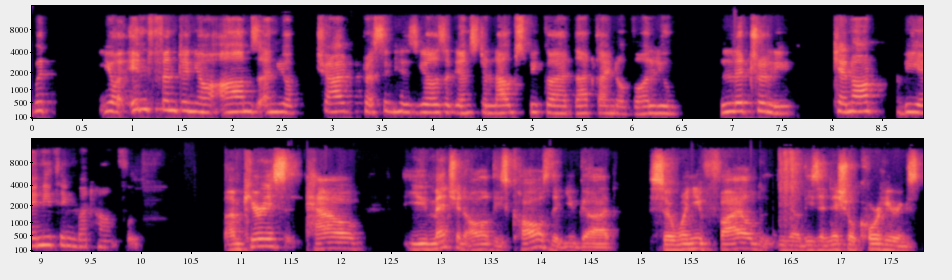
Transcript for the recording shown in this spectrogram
with your infant in your arms and your child pressing his ears against a loudspeaker at that kind of volume literally cannot be anything but harmful I'm curious how you mentioned all of these calls that you got. So when you filed, you know, these initial court hearings,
